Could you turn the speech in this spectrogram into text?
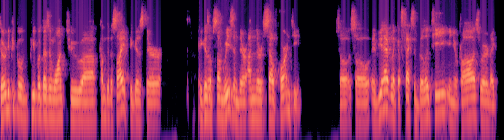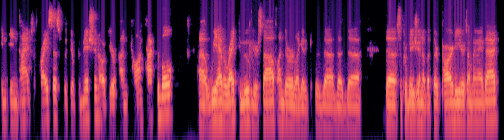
30 people people doesn't want to uh, come to the site because they're because of some reason they're under self quarantine so so if you have like a flexibility in your clause where like in, in times of crisis with your permission or if you're uncontactable uh, we have a right to move your stuff under like a, the, the the the supervision of a third party or something like that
